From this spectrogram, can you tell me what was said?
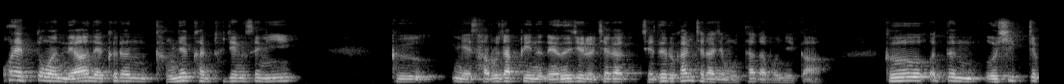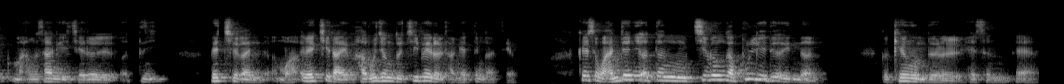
오랫동안 내 안에 그런 강력한 투쟁성이 그에 사로잡혀 있는 에너지를 제가 제대로 관찰하지 못하다 보니까 그 어떤 의식적 망상이 저를 어떤 며칠간, 뭐, 며칠 아니고 하루 정도 지배를 당했던 것 같아요. 그래서 완전히 어떤 지금과 분리되어 있는 그 경험들을 했었는데,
